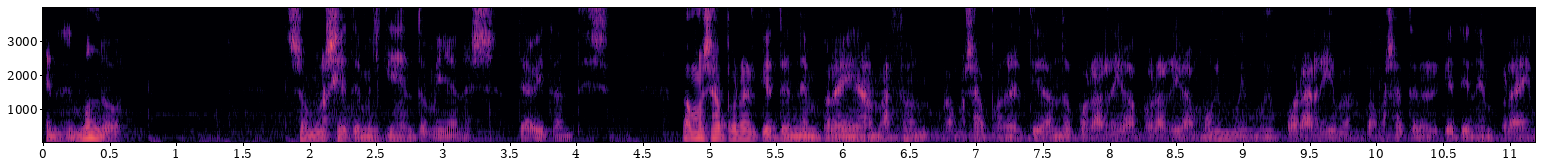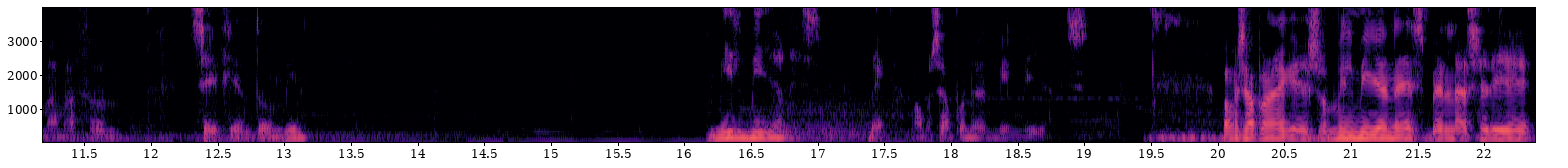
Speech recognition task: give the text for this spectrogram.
en el mundo somos 7.500 millones de habitantes. Vamos a poner que tienen Prime Amazon, vamos a poner tirando por arriba, por arriba, muy, muy, muy por arriba. Vamos a tener que tienen Prime Amazon 600.000. ¿Mil millones? Venga, vamos a poner mil millones. Vamos a poner que esos mil millones ven la serie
